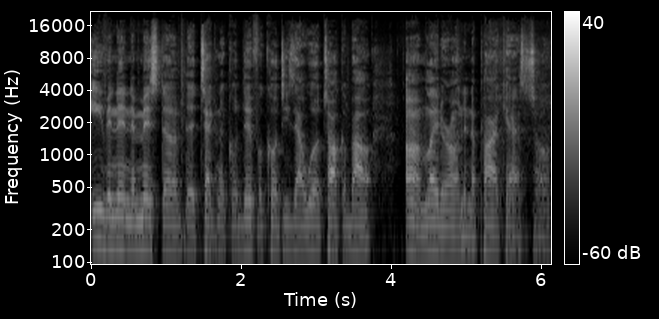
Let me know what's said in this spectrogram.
even in the midst of the technical difficulties that we'll talk about um later on in the podcast so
